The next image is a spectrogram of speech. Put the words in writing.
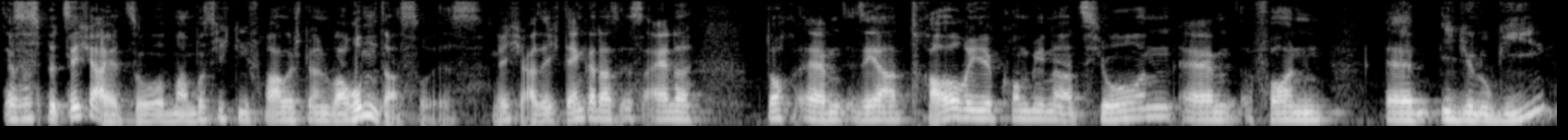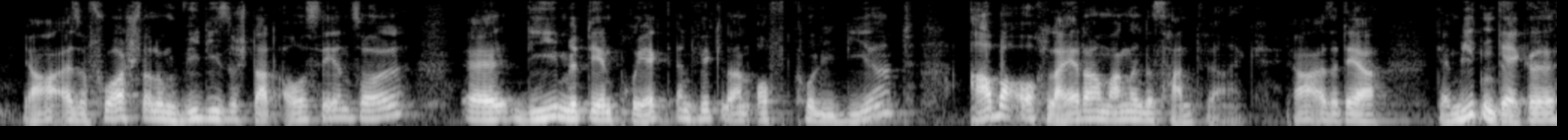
Das ist mit Sicherheit so. Man muss sich die Frage stellen, warum das so ist. Nicht? Also ich denke, das ist eine doch ähm, sehr traurige Kombination ähm, von ähm, Ideologie, ja, also Vorstellung, wie diese Stadt aussehen soll, äh, die mit den Projektentwicklern oft kollidiert, aber auch leider mangelndes Handwerk. Ja, also der, der Mietendeckel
